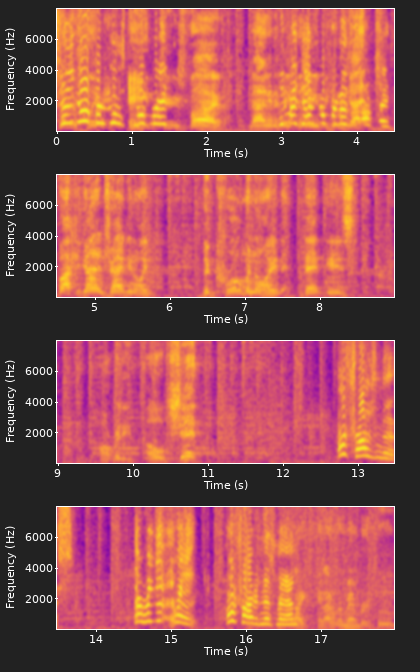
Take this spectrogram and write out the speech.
Did he go for another smoke break? 825. Not gonna Did take my the dad lead, go but for here we got? Bakugan and Dragonoid, the Chromanoid that is already. Oh shit! Who's driving this? The original. Wait, who's driving this, man? I cannot remember who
